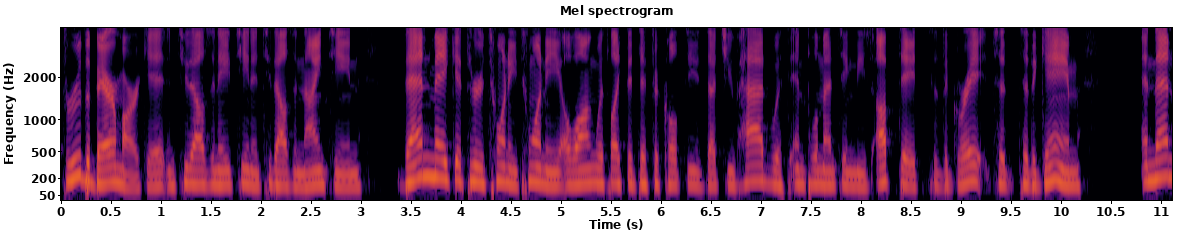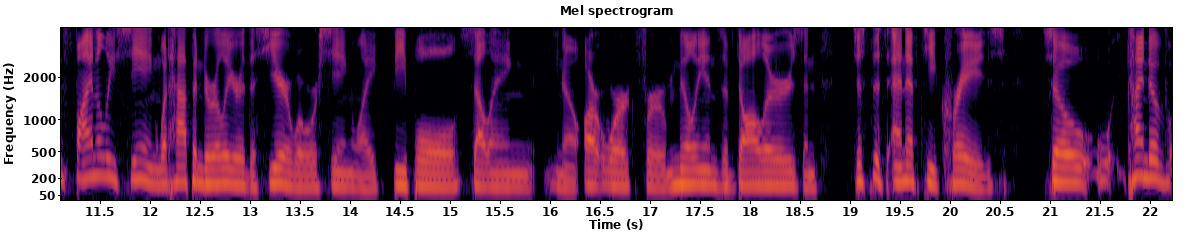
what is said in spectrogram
through the bear market in 2018 and 2019, then make it through 2020 along with like the difficulties that you've had with implementing these updates to the great to, to the game and then finally seeing what happened earlier this year, where we're seeing like people selling, you know, artwork for millions of dollars and just this NFT craze. So, kind of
